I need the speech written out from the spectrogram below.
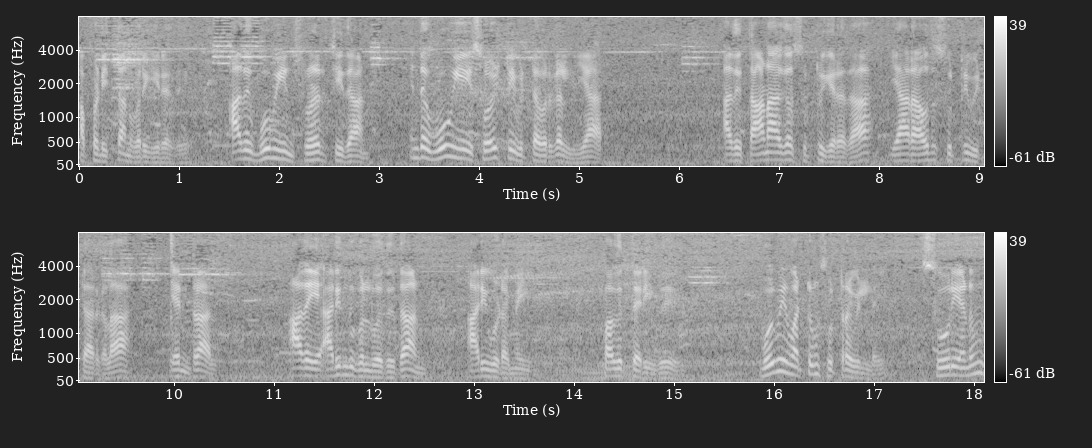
அப்படித்தான் வருகிறது. அது பூமியின் சுழற்சி தான் இந்த பூமியை சுழற்றி விட்டவர்கள் யார்? அது தானாக சுற்றுகிறதா? யாராவது சுற்றி விட்டார்களா? என்றால் அதை அறிந்து கொள்வது தான் அறிவுடைமை பகுத்தறிவு. பூமி மட்டும் சுற்றவில்லை சூரியனும்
